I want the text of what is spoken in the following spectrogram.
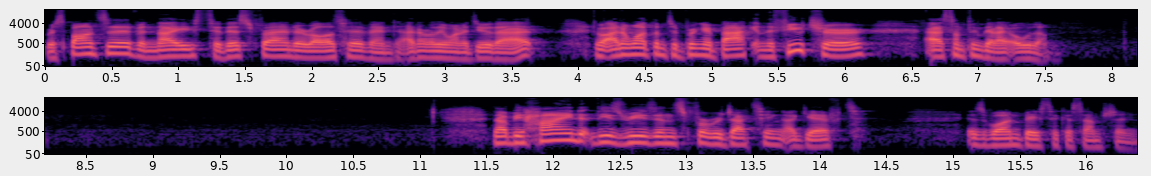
responsive and nice to this friend or relative, and I don't really want to do that. You know, I don't want them to bring it back in the future as something that I owe them. Now, behind these reasons for rejecting a gift is one basic assumption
